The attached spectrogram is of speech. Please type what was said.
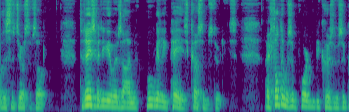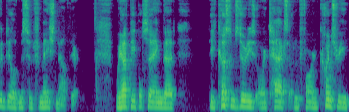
this is Joseph Zodl. Today's video is on who really pays customs duties. I felt it was important because there was a good deal of misinformation out there. We have people saying that the customs duties are a tax on a foreign country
